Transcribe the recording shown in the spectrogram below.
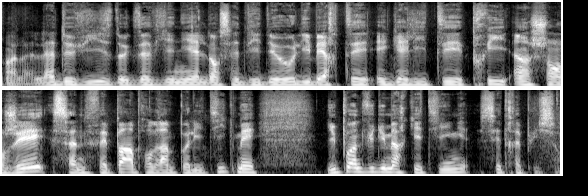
Voilà, la devise de Xavier Niel dans cette vidéo, liberté, égalité, prix inchangé. Ça ne fait pas un programme politique, mais du point de vue du marketing, c'est très puissant.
